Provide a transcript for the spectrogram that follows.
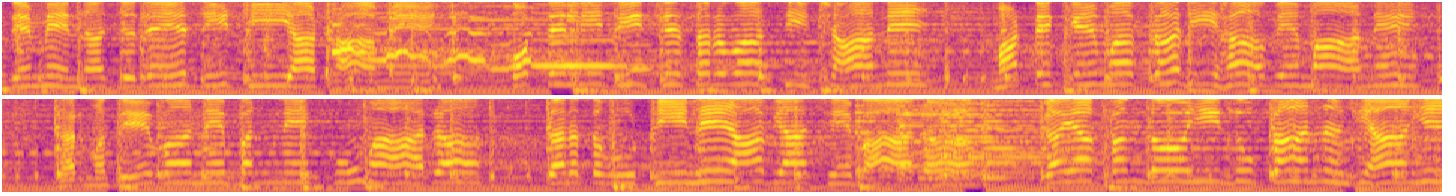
તેમે નજરે દીઠી આઠામે પોતે લીધી છે સર્વથી છાને માટે કેમ કરી હવે માને ધર્મદેવને બંને કુમાર તરત ઉઠીને આવ્યા છે બાર ગયા કંદોઈ દુકાન જ્યાંએ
